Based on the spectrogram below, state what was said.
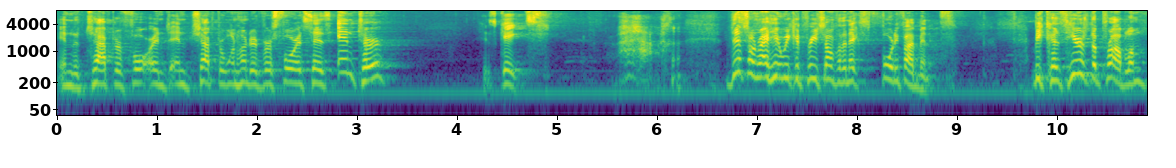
in the chapter 4 in, in chapter 100 verse 4 it says enter his gates. Ah, this one right here we could preach on for the next 45 minutes. Because here's the problem,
